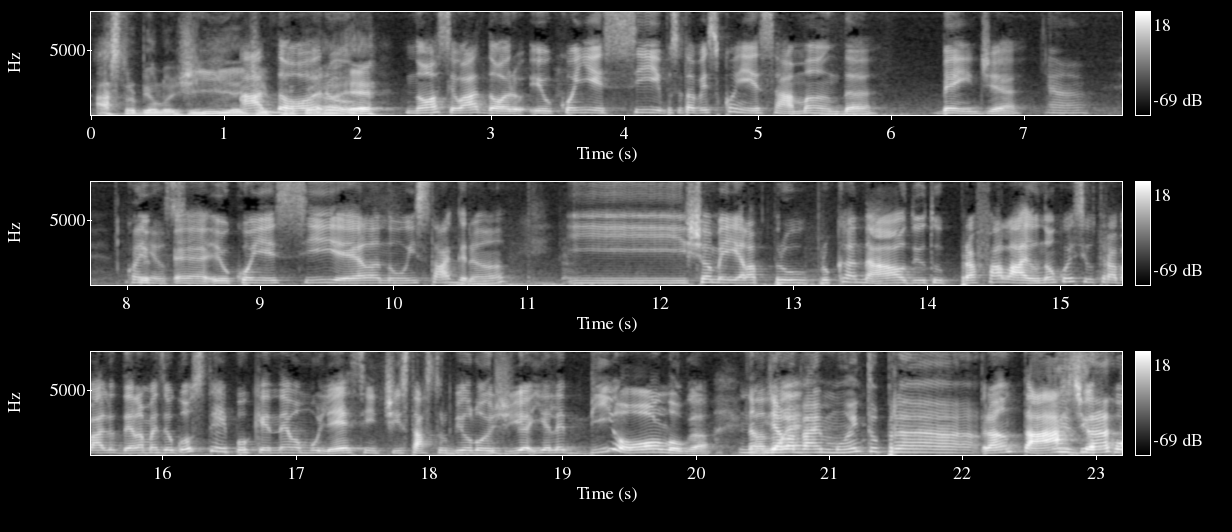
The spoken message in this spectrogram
astrobiologia? de Adoro. procurar- É. Nossa, eu adoro. Eu conheci, você talvez conheça a Amanda Bendia. Ah, conheço. Eu, é, eu conheci ela no Instagram e chamei ela pro, pro canal do YouTube pra falar. Eu não conheci o trabalho dela, mas eu gostei, porque né, uma mulher cientista, astrobiologia, e ela é bióloga. Não, ela e ela é vai muito pra. pra Antártica co-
